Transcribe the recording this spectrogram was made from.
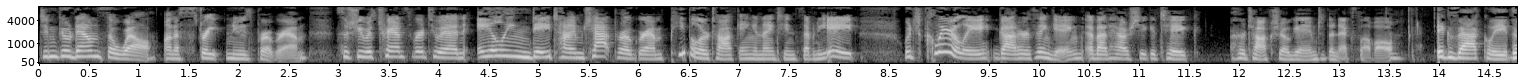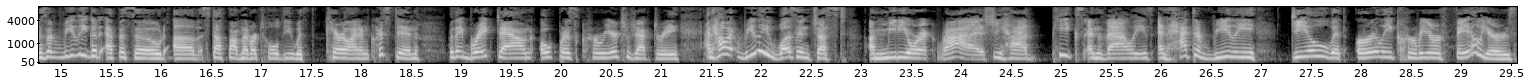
didn't go down so well on a straight news program. So she was transferred to an ailing daytime chat program, People Are Talking, in 1978, which clearly got her thinking about how she could take her talk show game to the next level. Exactly. There's a really good episode of Stuff Mom Never Told You with Caroline and Kristen where they break down Oprah's career trajectory and how it really wasn't just a meteoric rise. She had peaks and valleys and had to really deal with early career failures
